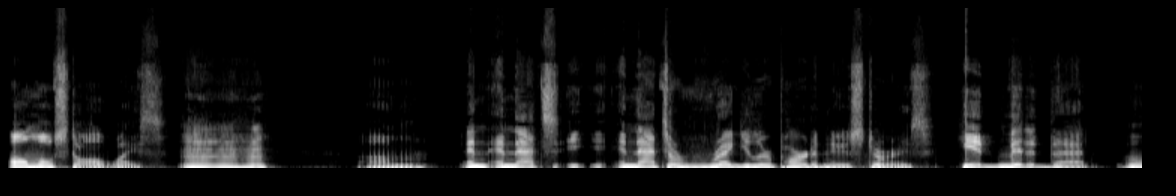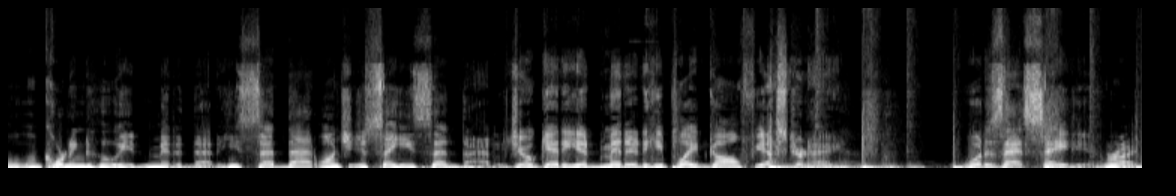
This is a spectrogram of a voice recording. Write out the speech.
Almost always. Mm-hmm. Um, and and that's and that's a regular part of news stories. He admitted that. According to who he admitted that? He said that. Why don't you just say he said that? Joe Getty admitted he played golf yesterday. What does that say to you? Right.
